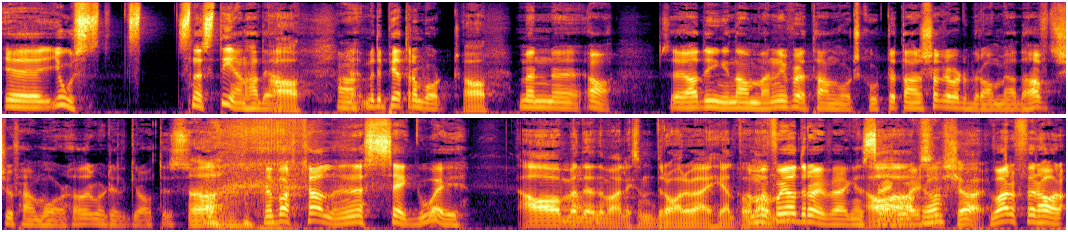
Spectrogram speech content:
eh, jo, s- s- sån här sten hade jag. Ja. Ja. Men det petade de bort. Ja. Men eh, ja. Så jag hade ingen användning för det tandvårdskortet. Annars hade det varit bra om jag hade haft 25 år. hade det varit helt gratis. Ja. Men vad kallar den? här segway? Ja men det är när man liksom drar iväg helt Ja, men får jag dra iväg en Ja, segway? kör. Varför har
